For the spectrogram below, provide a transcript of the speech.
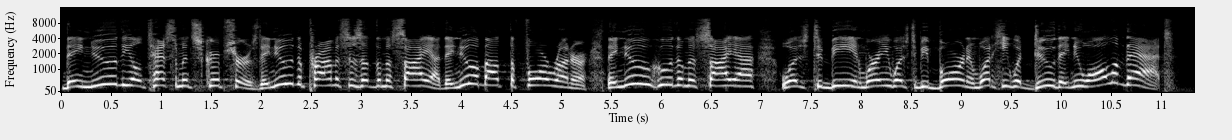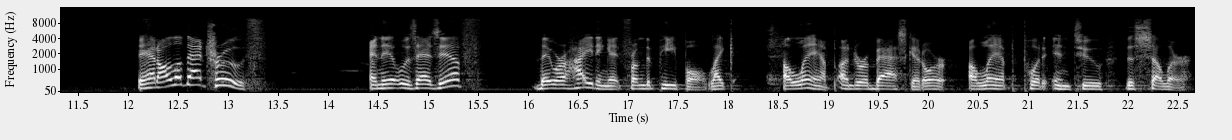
They knew the Old Testament scriptures. They knew the promises of the Messiah. They knew about the forerunner. They knew who the Messiah was to be and where he was to be born and what he would do. They knew all of that. They had all of that truth. And it was as if they were hiding it from the people, like a lamp under a basket or a lamp put into the cellar.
